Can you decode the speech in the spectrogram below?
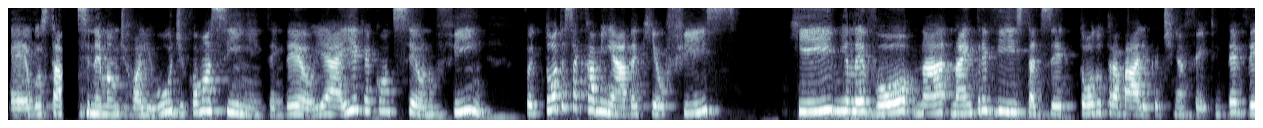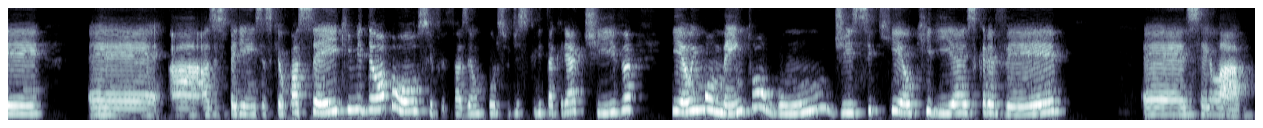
É, eu gostava de cinemão de Hollywood, como assim, entendeu? E aí o que aconteceu? No fim, foi toda essa caminhada que eu fiz que me levou na, na entrevista a dizer todo o trabalho que eu tinha feito em TV, é, a, as experiências que eu passei, que me deu a bolsa. Fui fazer um curso de escrita criativa e eu, em momento algum, disse que eu queria escrever, é, sei lá,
